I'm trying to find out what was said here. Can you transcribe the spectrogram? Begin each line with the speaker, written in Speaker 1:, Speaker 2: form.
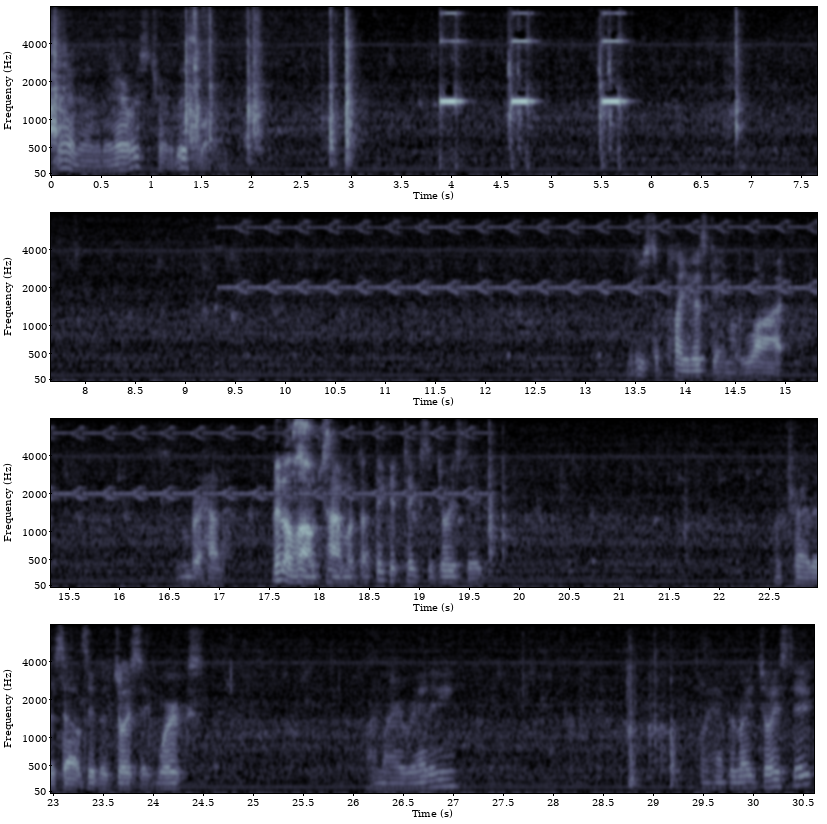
Speaker 1: that of there. Let's try this one. I used to play this game a lot. Remember how to. Been a long time. With. I think it takes the joystick. We'll try this out, see if the joystick works. Am I ready? Have the right joystick?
